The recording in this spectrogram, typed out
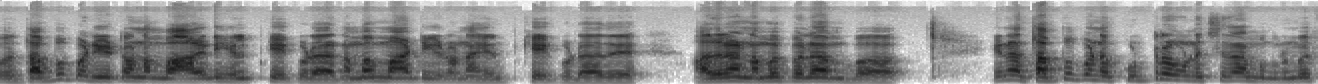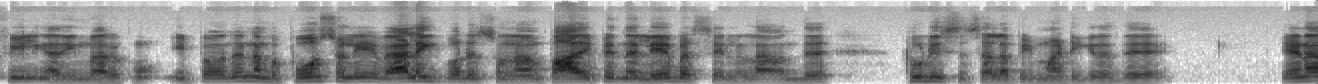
ஒரு தப்பு பண்ணிட்டோம் நம்ம ஆல்ரெடி ஹெல்ப் கேட்கக்கூடாது. நம்ம மாட்டிக்கிட்டோம் நான் ஹெல்ப் கேட்கக்கூடாது. அதெல்லாம் நம்ம இப்போலாம் ஏன்னா தப்பு பண்ண குற்ற உணர்ச்சி தான் நமக்கு ரொம்ப ஃபீலிங் அதிகமாக இருக்கும். இப்போ வந்து நம்ம போக வேலைக்கு போகிறது சொல்லலாம் பாதி பேர் இந்த லேபர் சைட்லலாம் வந்து டூரிஸ்ட் விசால போய் மாட்டிக்கிறது. ஏன்னா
